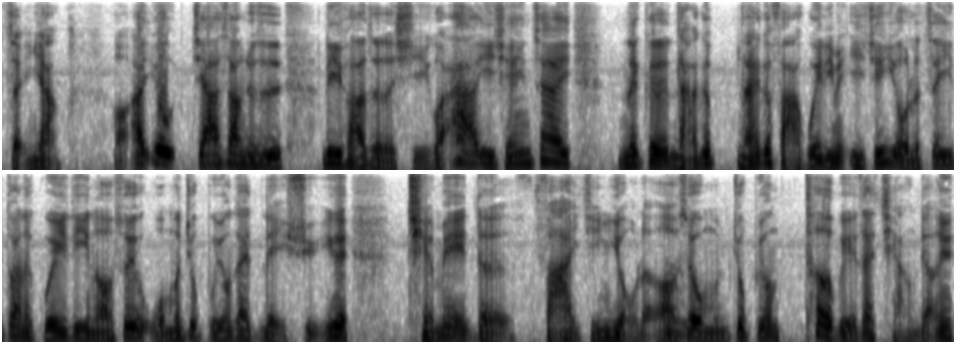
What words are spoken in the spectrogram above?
怎样哦啊？又加上就是立法者的习惯啊，以前在那个哪个哪一个法规里面已经有了这一段的规定哦，所以我们就不用再累续，因为前面的法已经有了哦，所以我们就不用特别再强调，因为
